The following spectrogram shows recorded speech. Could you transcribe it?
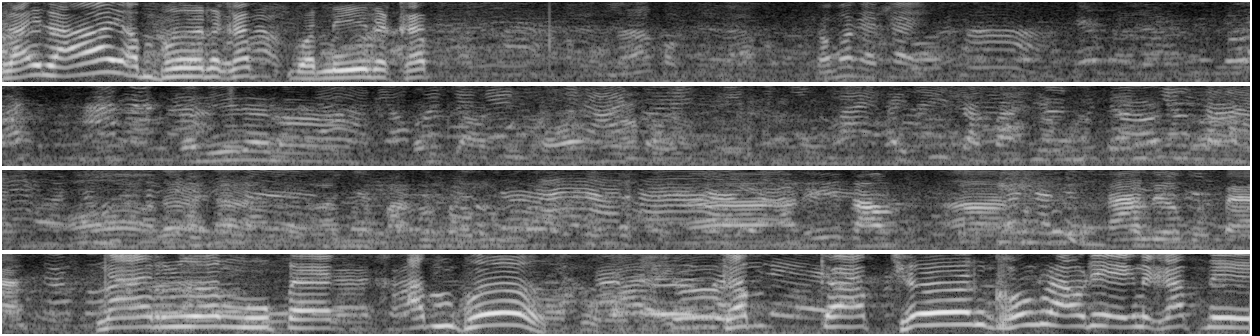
หลายๆอำเภอนะครับ วันนี้นะครับ คำว่าใกล้ๆ วันนี้ได้มาบริจาคสิ่งของให้กับไอ้ที่จากบาทเที่ยวเมื่อเช้าที่ตลาดอ๋อได้ได้อันนี้ฝากขึ้นดูอ่าอันนี้ตามนาเรือหมู่แปดนาเรืองหมู่แปดอำเภอกับกาบเชิงของเราเองนะครับนี่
